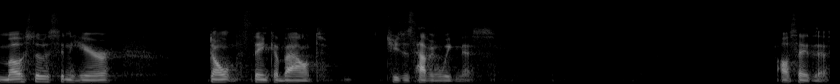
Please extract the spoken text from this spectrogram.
most of us in here don't think about Jesus having weakness. I'll say this.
